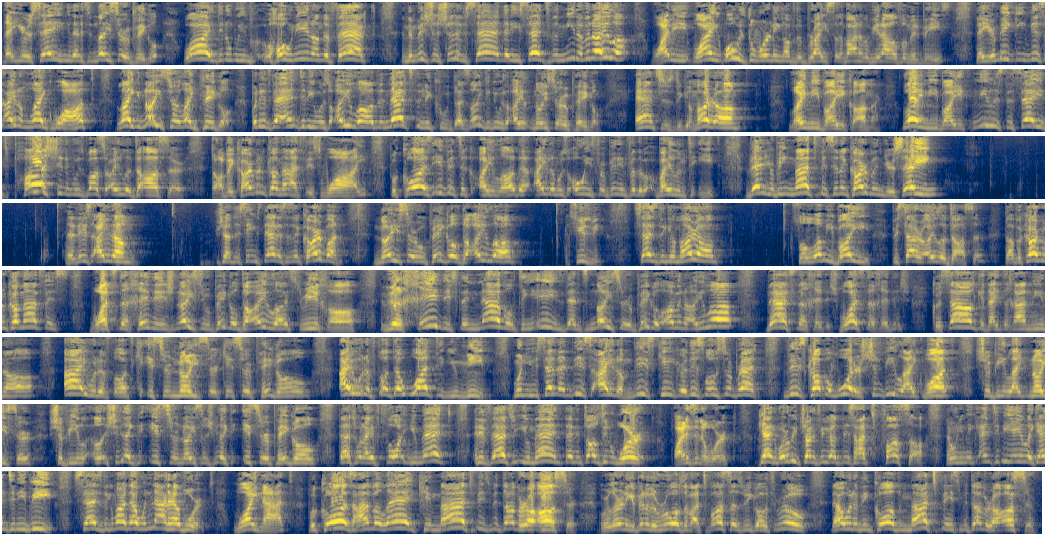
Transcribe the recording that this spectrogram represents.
that you're saying that it's a noisar pigel? Why didn't we hone in on the fact, and the Mishnah should have said that he said to the meat of an Ayla? Why do you, why, what was the wording of the Brisa on the bottom of your Alpha Mid Base? That you're making this item like what? Like noisar, like pigel. But if the entity was Ayla, then that's the Nikud. It has nothing to do with noisar or pigel. Answers the Gemara, Laimi Bayik Amar. Loimi by it. Needless to say, it's it was basar ayla to aser. Dabe korban kamathis. Why? Because if it's a ayla, the item was always forbidden for the bailim to eat. Then you're being matfis in a korban. You're saying that this item should have the same status as a korban. Noiser upegel the ayla. Excuse me. Says the Gemara. So lomi bayi bisar ayla daser. Tabakarbon kamafis. What's the chiddush? Noisu pigel ta'ila stricha. The chiddush, the novelty is that it's noisar of an ayla. That's the chiddush. What's the chiddush? I would have thought kisser noiser, kisser pigel. I would have thought that what did you mean when you said that this item, this cake or this loaf of bread, this cup of water should be like what? Should be like noiser, should be should be like the isser noiser, should be like the isser pigel. That's what I have thought you meant. And if that's what you meant, then it doesn't work. Why doesn't it work? Again, what are we trying to figure out this hatfasa? That when you make entity A like entity B, says the Gemara, that would not have worked. Why not? Because Havale Kimat Bizbidavar Aser. We're learning a bit of the rules of Atvasa as we go through. That would have been called Matfis Bidavar Aser.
